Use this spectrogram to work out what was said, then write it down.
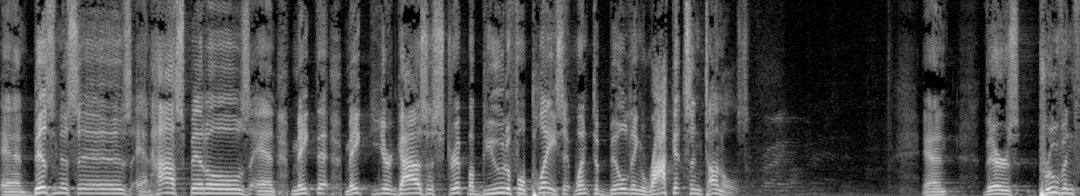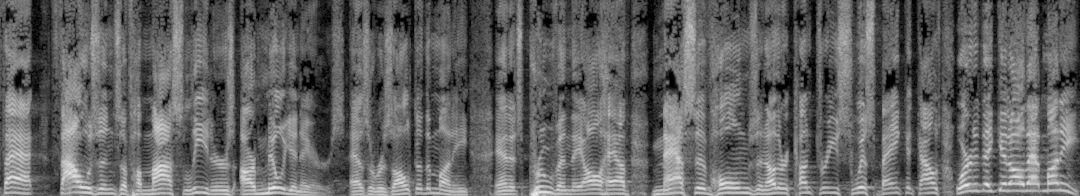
and businesses and hospitals and make that make your Gaza strip a beautiful place. It went to building rockets and tunnels. And there's proven fact thousands of Hamas leaders are millionaires as a result of the money, and it's proven they all have massive homes in other countries, Swiss bank accounts. Where did they get all that money?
